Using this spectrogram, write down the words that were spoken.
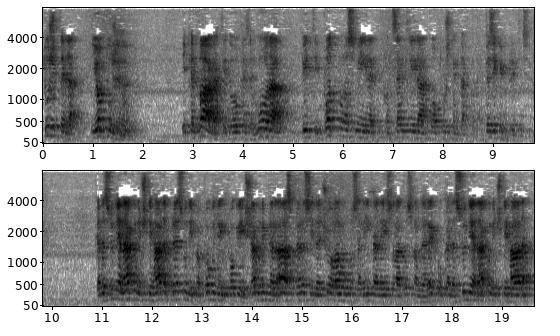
tužitelja i optuženog, i kad vaga te dokaze, mora biti potpuno smiren, koncentriran, opušten, tako da, bez ikakvih pritiska. Kada sudija nakon ištihada presudi pa pogodi i pogriješi. Amr ibn al-As prenosi da je čuo Allahu poslanika alaihi salatu da je rekao kada sudija nakon ištihada,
